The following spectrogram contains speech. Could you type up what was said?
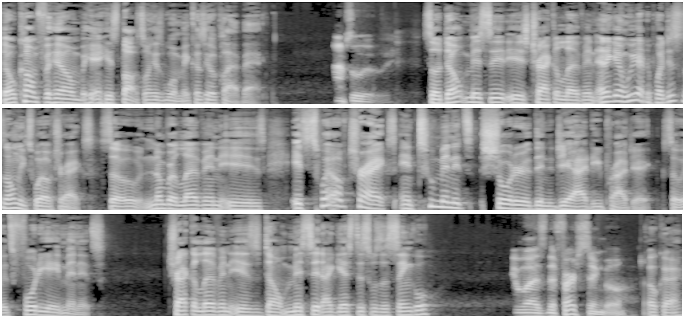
Don't come for him, but hear his thoughts on his woman because he'll clap back. Absolutely. So don't miss it is track eleven, and again we got to point. This is only twelve tracks. So number eleven is it's twelve tracks and two minutes shorter than the JID project. So it's forty eight minutes. Track eleven is don't miss it. I guess this was a single. It was the first single. Okay.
